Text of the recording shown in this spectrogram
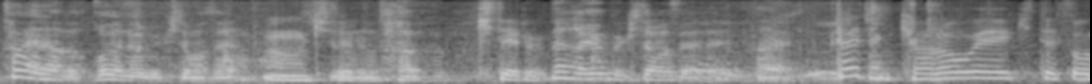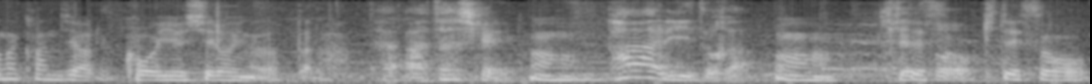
タイなんかこういうのよく着てません？うん着てる。着てる。なんかよく着てますよね。タイ大ちゃんキャロウェイ着てそうな感じある。こういう白いのだったら。タイあ確かに、うん。パーリーとかうん。着てそう。着てそ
